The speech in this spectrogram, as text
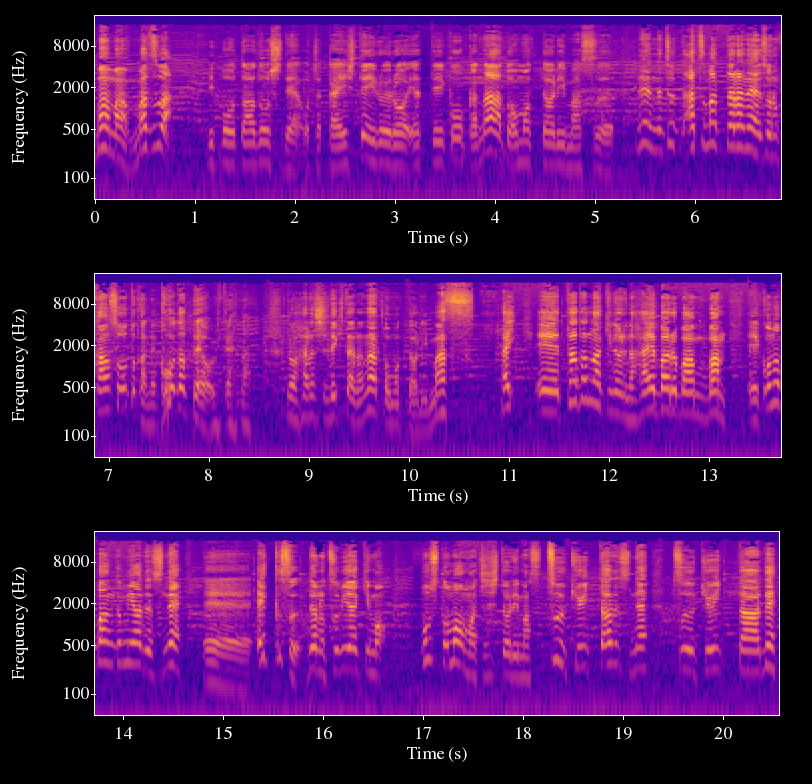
まあまあ、まずは、リポーター同士でお茶会していろいろやっていこうかなと思っております。ね、ちょっと集まったらね、その感想とかね、こうだったよ、みたいな、の話できたらなと思っております。はい。えー、ただの秋のりのハイバルバンバン。えー、この番組はですね、えー、X でのつぶやきも、ポストもお待ちしております。2キュイッターですね。2キュイッターで、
